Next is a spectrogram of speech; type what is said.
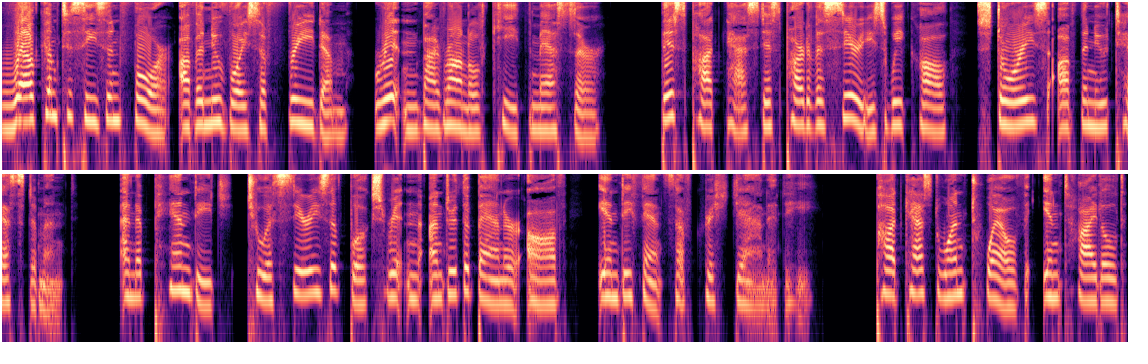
Welcome to season four of A New Voice of Freedom, written by Ronald Keith Messer. This podcast is part of a series we call Stories of the New Testament, an appendage to a series of books written under the banner of In Defense of Christianity. Podcast 112, entitled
